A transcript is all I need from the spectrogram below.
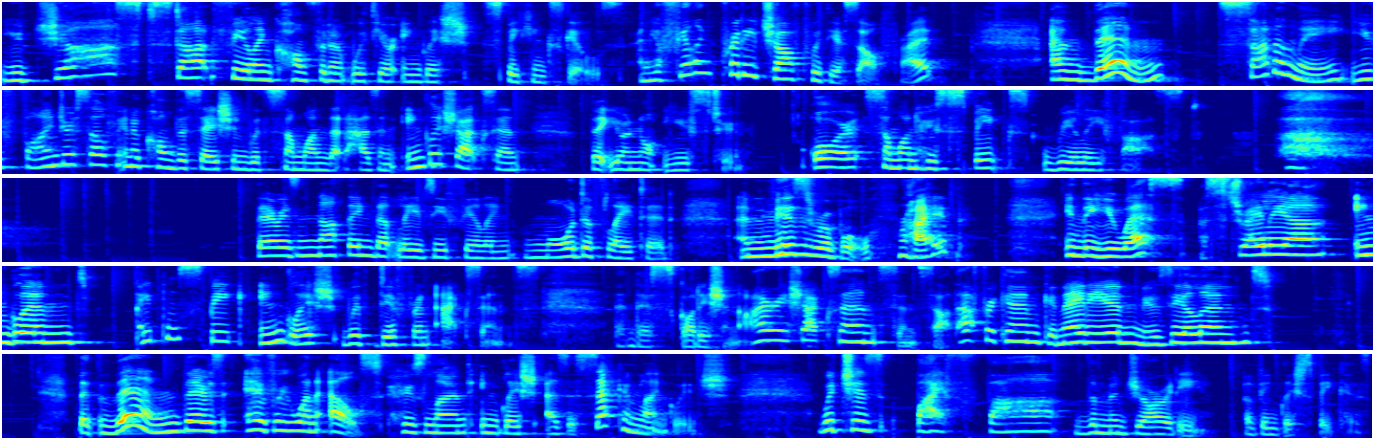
You just start feeling confident with your English speaking skills and you're feeling pretty chuffed with yourself, right? And then suddenly you find yourself in a conversation with someone that has an English accent that you're not used to, or someone who speaks really fast. There is nothing that leaves you feeling more deflated and miserable, right? In the US, Australia, England, people speak English with different accents. Then there's Scottish and Irish accents, and South African, Canadian, New Zealand. But then there's everyone else who's learned English as a second language, which is by far the majority of English speakers.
